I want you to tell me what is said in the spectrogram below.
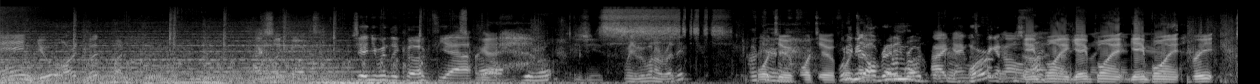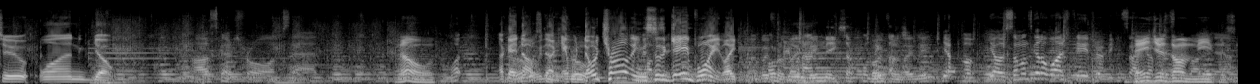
And you are good, buddy. Actually cooked. Genuinely cooked, yeah. Okay. Wait, Jeez. we want already? Four two, four two, What four do you mean already, bro? One. Alright, gang, let's bring it home. Game point, game point, point, game point. Three, two, one, go. Oh, it's gonna troll. I'm sad. No. What? Okay, no, okay, well, no trolling. This is a game point. Like, oh, I'm going for Everyone lightly. makes up Going for holding lightly. Yo, yo, someone's gonna watch Daedra because I'm They not just don't the me because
